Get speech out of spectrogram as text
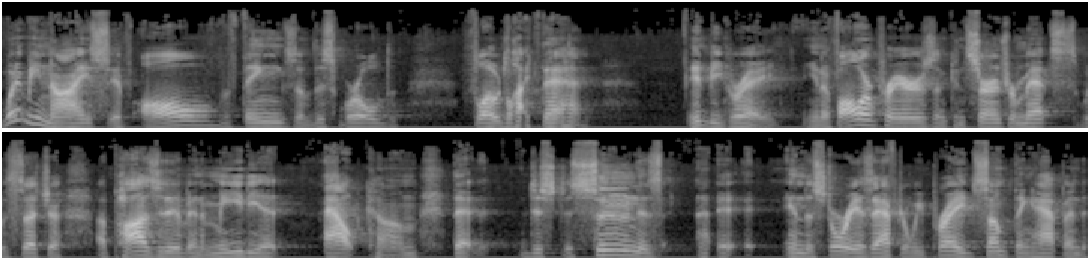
Wouldn't it be nice if all the things of this world flowed like that? It'd be great. You know, if all our prayers and concerns were met with such a, a positive and immediate outcome that just as soon as uh, in the story as after we prayed, something happened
